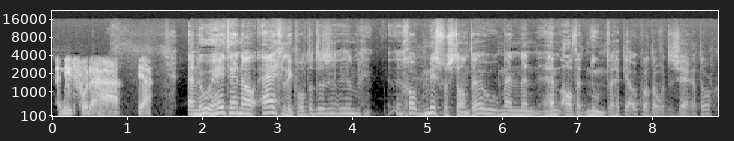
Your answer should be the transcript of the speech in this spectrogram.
En niet voor de H. Ja. En hoe heet hij nou eigenlijk? Want dat is een, groot misverstand, hè? Hoe men, men hem altijd noemt. Daar heb jij ook wat over te zeggen, toch?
